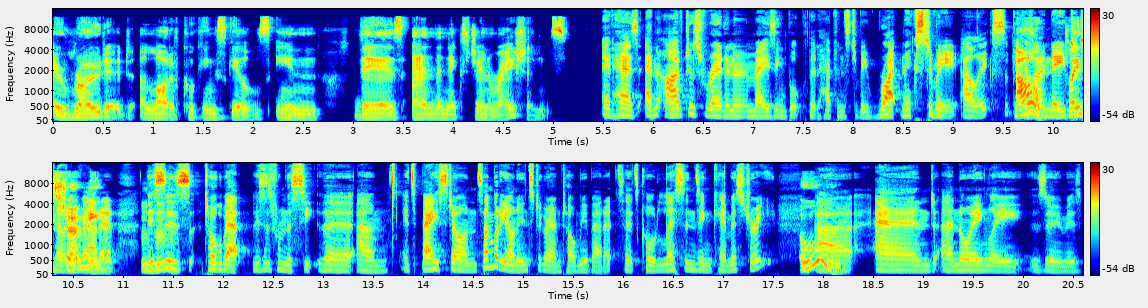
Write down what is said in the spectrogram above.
eroded a lot of cooking skills in theirs and the next generations. It has, and I've just read an amazing book that happens to be right next to me, Alex, because Oh, I need to tell you about me. it. This Mhm. is talk about this is from the the um. It's based on somebody on Instagram told me about it. So it's called Lessons in Chemistry. Ooh, Uh, and annoyingly, Zoom is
